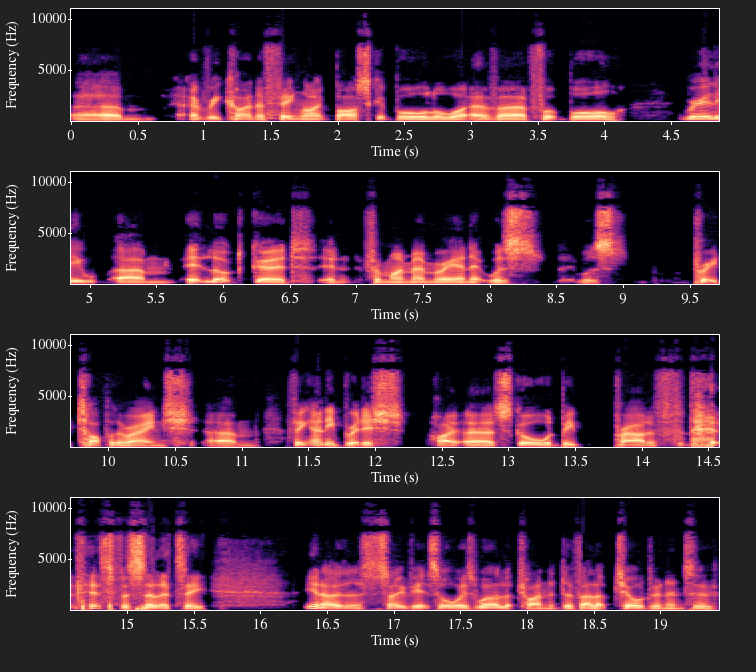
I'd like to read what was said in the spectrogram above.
um, every kind of thing like basketball or whatever, football. Really, um, it looked good in, from my memory, and it was it was pretty top of the range. Um, I think any British high, uh, school would be proud of this facility. You know, the Soviets always were trying to develop children into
